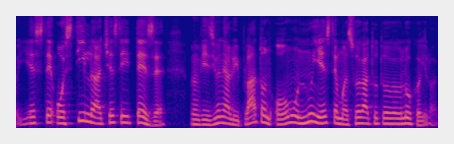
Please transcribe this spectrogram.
este ostilă acestei teze. În viziunea lui Platon, omul nu este măsura tuturor lucrurilor.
